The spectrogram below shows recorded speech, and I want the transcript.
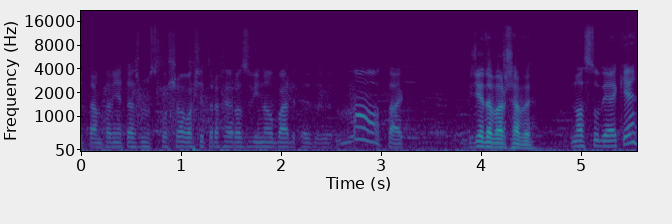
i tam pewnie też bym squashowo się trochę rozwinął. Bar- no tak. Gdzie do Warszawy? Na studia jakie?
